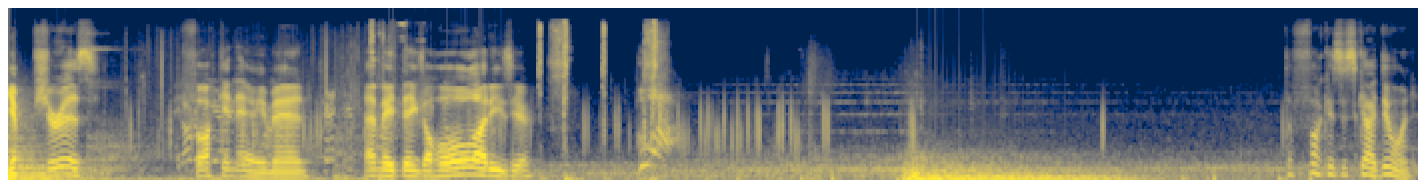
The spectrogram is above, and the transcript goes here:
Yep, sure is. Fucking A, man. That made things a whole lot easier. The fuck is this guy doing?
